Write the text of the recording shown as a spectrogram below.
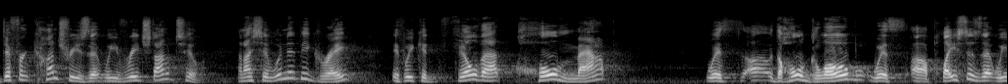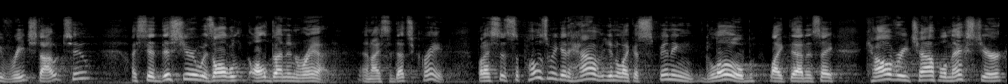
different countries that we've reached out to. And I said, wouldn't it be great if we could fill that whole map with uh, the whole globe with uh, places that we've reached out to? I said, this year was all, all done in red. And I said, that's great. But I said, suppose we could have, you know, like a spinning globe like that and say, Calvary Chapel next year,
